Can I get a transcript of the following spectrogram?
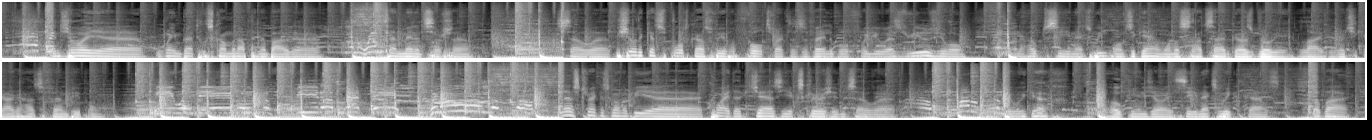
Enjoy uh, Wayne Brett, who's coming up in about uh, 10 minutes or so. So uh, be sure to catch the podcast. We have a full track that's available for you as usual. And I hope to see you next week once again when the Southside goes boogie live here in Chicago House of Fame, people. Last track is going to be uh, quite a jazzy excursion, so uh, here we go. I hope you enjoy. See you next week, guys. Bye bye.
